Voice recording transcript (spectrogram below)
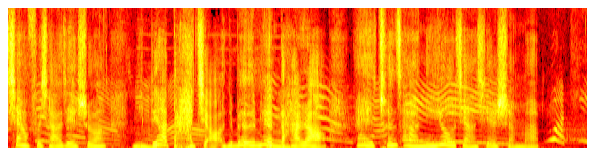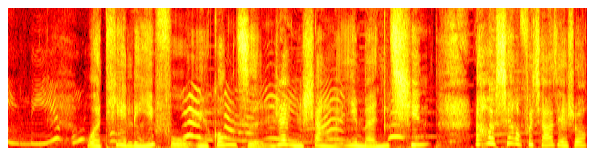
相府小姐说：“你不要打搅，你不要在那边打扰。”哎，春草，你又讲些什么？我替李府与公子认上了一门亲，然后相府小姐说：“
